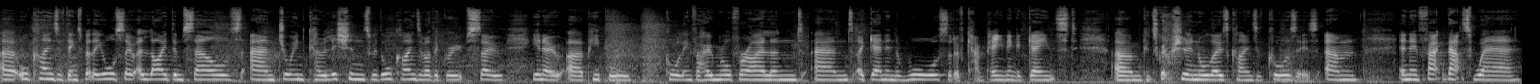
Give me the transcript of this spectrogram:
uh, all kinds of things. But they also allied themselves and joined coalitions with all kinds of other groups. So, you know, uh, people calling for home rule for Ireland and again in the war, sort of campaigning against um, conscription, all those kinds of causes. Um, and in fact, that's where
